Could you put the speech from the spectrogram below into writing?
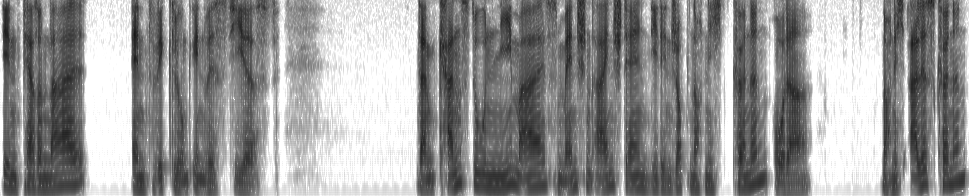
in Personalentwicklung investierst, dann kannst du niemals Menschen einstellen, die den Job noch nicht können oder noch nicht alles können,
